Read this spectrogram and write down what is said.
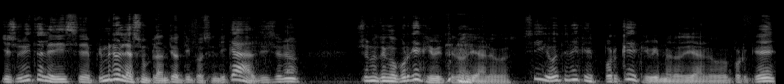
Y el sonidista le dice, primero le hace un planteo tipo sindical, dice, no, yo no tengo por qué escribirte los diálogos. Sí, vos tenés que, ¿por qué escribirme los diálogos? Porque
